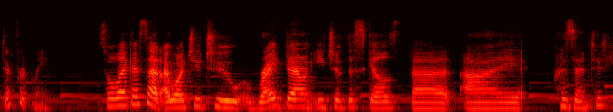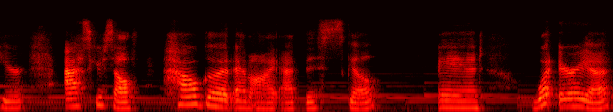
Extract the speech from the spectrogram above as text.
differently. So, like I said, I want you to write down each of the skills that I presented here. Ask yourself, how good am I at this skill? And what area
